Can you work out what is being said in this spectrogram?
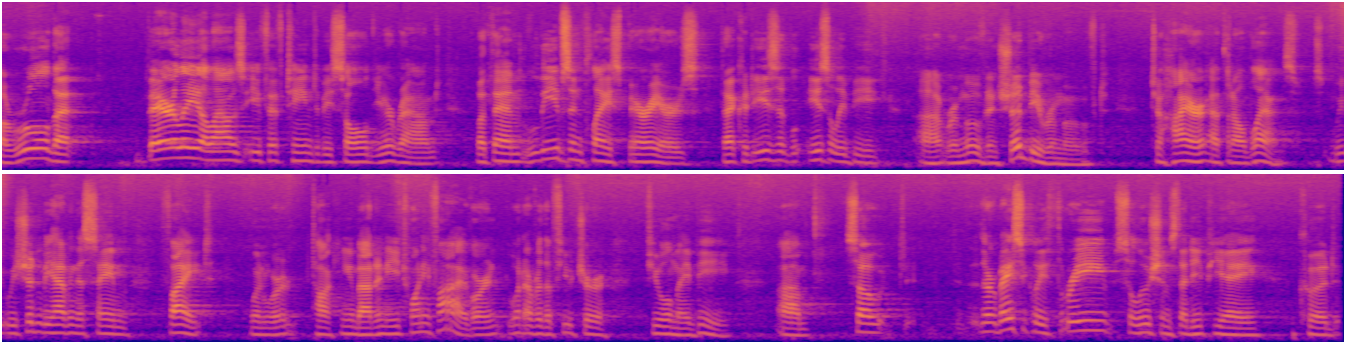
a rule that barely allows E15 to be sold year-round, but then leaves in place barriers that could easily be uh, removed and should be removed to higher ethanol blends. We, we shouldn't be having the same fight when we're talking about an E25 or whatever the future fuel may be. Um, so there are basically three solutions that EPA could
